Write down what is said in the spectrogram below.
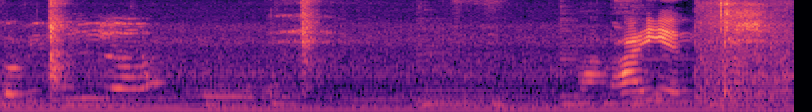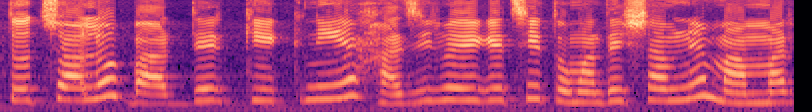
ছবি তুললো। তো চলো বার্থডের কেক নিয়ে হাজির হয়ে গেছি তোমাদের সামনে। মাম্মার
